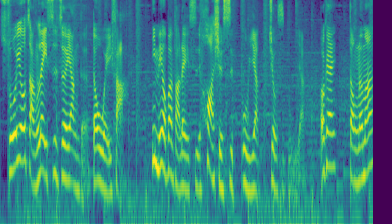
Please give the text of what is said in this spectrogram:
所有长类似这样的都违法，你没有办法类似，化学式不一样，就是不一样。OK，懂了吗？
